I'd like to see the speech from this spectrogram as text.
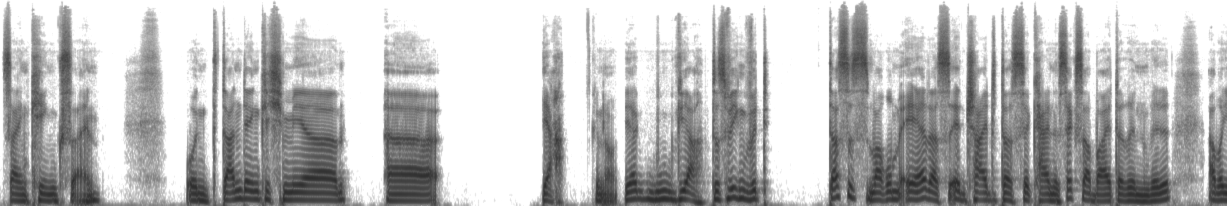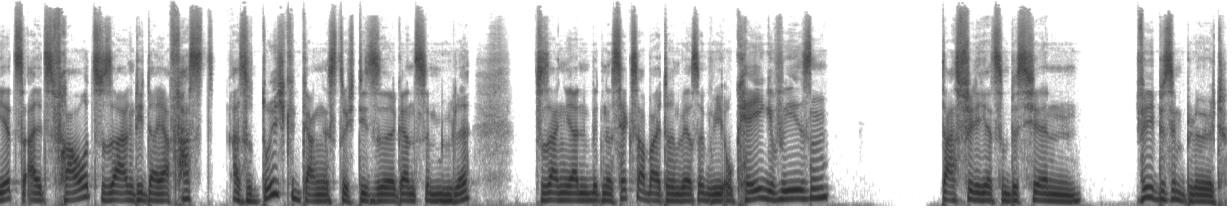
sein Kink sein. Und dann denke ich mir, äh, ja, genau. Ja, ja, deswegen wird, das ist, warum er das entscheidet, dass er keine Sexarbeiterin will. Aber jetzt als Frau zu sagen, die da ja fast, also durchgegangen ist durch diese ganze Mühle, zu sagen, ja, mit einer Sexarbeiterin wäre es irgendwie okay gewesen, das finde ich jetzt ein bisschen, finde ich ein bisschen blöd.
